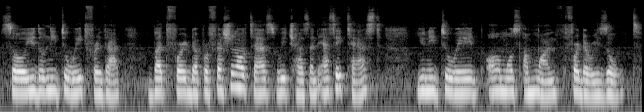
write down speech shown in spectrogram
So you don't need to wait for that. But for the professional test, which has an essay test, you need to wait almost a month for the result.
